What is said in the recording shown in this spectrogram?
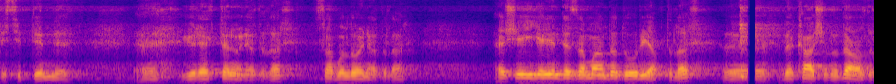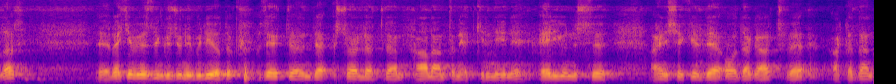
disiplinli, e, yürekten oynadılar, sabırlı oynadılar. Her şeyi yerinde zamanında doğru yaptılar e, ve karşılığını da aldılar. E, rakibimizin gücünü biliyorduk. Özellikle önde Sörlot'tan Haaland'ın etkinliğini, El Yunus'u aynı şekilde Odegaard ve arkadan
